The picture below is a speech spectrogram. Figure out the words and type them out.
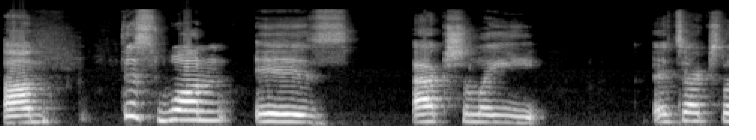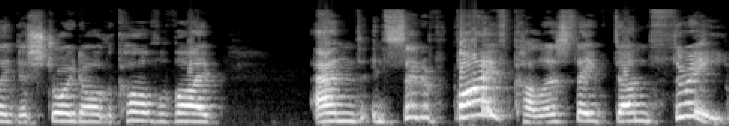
Um, this one is actually, it's actually destroyed all the colorful vibe. and instead of five colours, they've done three.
